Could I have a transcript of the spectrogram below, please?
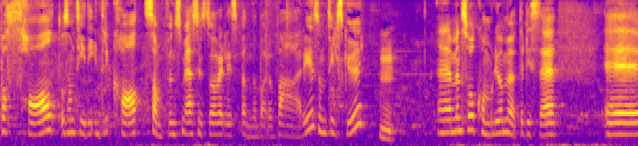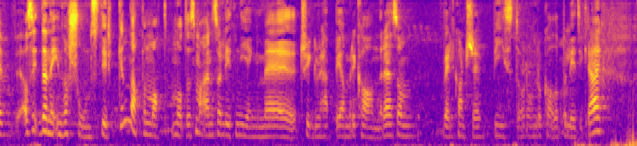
basalt og samtidig intrikat samfunn som jeg syns var veldig spennende bare å være i som tilskuer. Mm. Eh, men så kommer de og møter disse eh, altså denne invasjonsstyrken, da, på en måte, måte, som er en sånn liten gjeng med trigger-happy amerikanere som vel kanskje bistår noen lokale politikere her.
